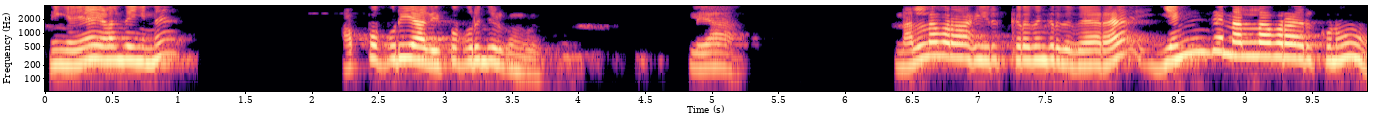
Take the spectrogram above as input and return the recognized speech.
நீங்க ஏன் இழந்தீங்கன்னு? அப்ப புரியாது. இப்ப புரிஞ்சிருக்கும் உங்களுக்கு. இல்லையா? நல்லவராக இருக்கிறதுங்கிறது வேற. எங்க நல்லவரா இருக்கணும்?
